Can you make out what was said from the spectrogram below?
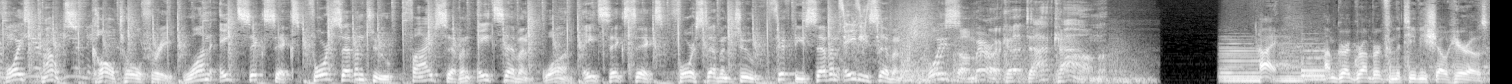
voice counts. Call toll free 1 866 472 5787. 1 866 472 5787. VoiceAmerica.com. Hi, I'm Greg Grunberg from the TV show Heroes.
